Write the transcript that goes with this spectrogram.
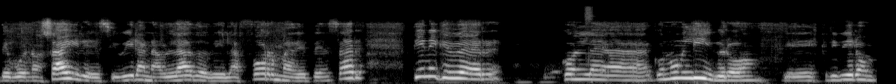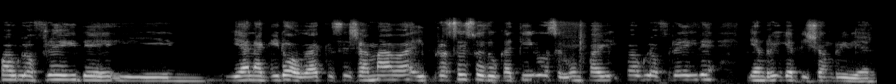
de Buenos Aires y hubieran hablado de la forma de pensar, tiene que ver con, la, con un libro que escribieron Paulo Freire y, y, Ana Quiroga, que se llamaba El proceso educativo según Paulo Freire y Enrique Pillón Rivier.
